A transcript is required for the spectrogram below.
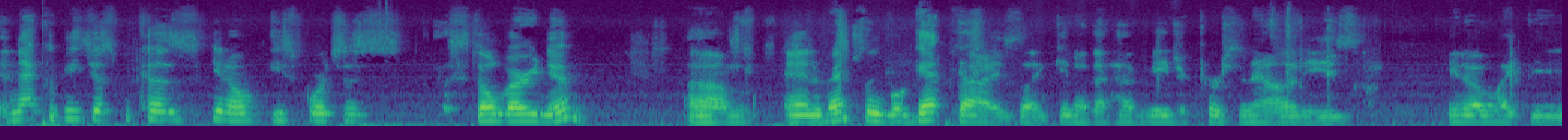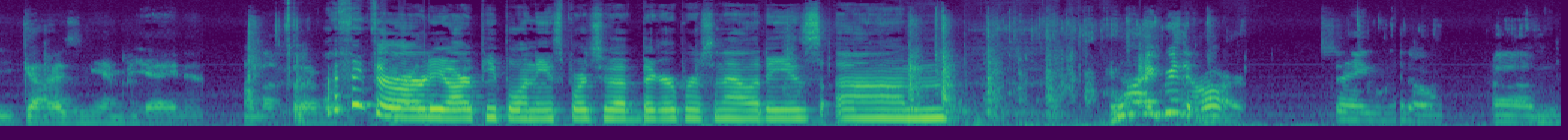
and that could be just because you know esports is still very new. Um, and eventually we'll get guys like you know that have major personalities, you know, like the guys in the NBA and all that. that I think there already are people in esports who have bigger personalities. Um, No, I agree. There are saying you know um,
